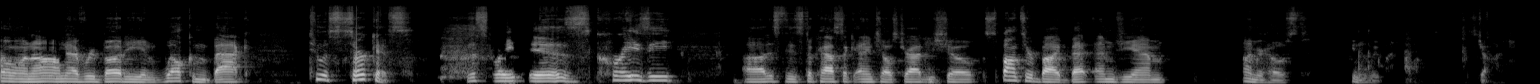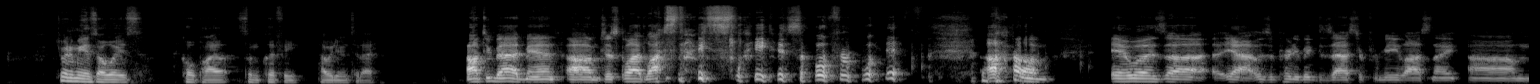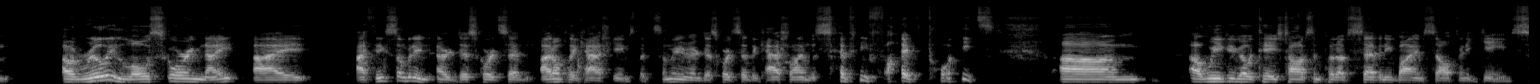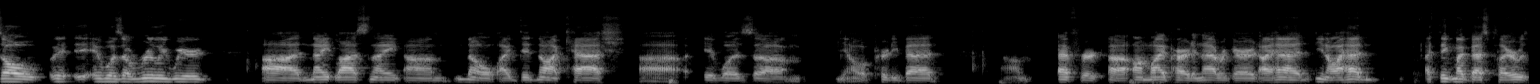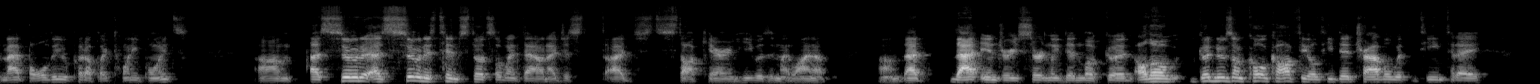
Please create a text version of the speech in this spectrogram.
going on, everybody, and welcome back to a circus. This slate is crazy. Uh, this is the Stokastic NHL Strategy Show, sponsored by BetMGM. I'm your host. You know me It's Josh. Joining me as always, co-pilot Slim Cliffy. How are we doing today? Not too bad, man. Um, just glad last night's slate is over with. Um, it was uh yeah, it was a pretty big disaster for me last night. Um a really low scoring night. I I think somebody in our Discord said I don't play cash games, but somebody in our Discord said the cash line was 75 points. Um a week ago, Tage Thompson put up 70 by himself in a game. So it, it was a really weird uh, night last night. Um, no, I did not cash. Uh, it was, um, you know, a pretty bad um, effort uh, on my part in that regard. I had, you know, I had, I think my best player was Matt Boldy, who put up like 20 points. Um, as soon as soon as Tim Stützle went down, I just I just stopped caring. He was in my lineup. Um, that that injury certainly didn't look good. Although good news on Cole Caufield, he did travel with the team today.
